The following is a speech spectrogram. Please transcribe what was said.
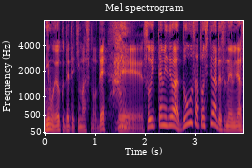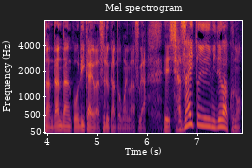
にもよく出てきますので、はい。えーそういった意味では、動作としてはですね皆さん、だんだんこう理解はするかと思いますが、えー謝罪という意味では、この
